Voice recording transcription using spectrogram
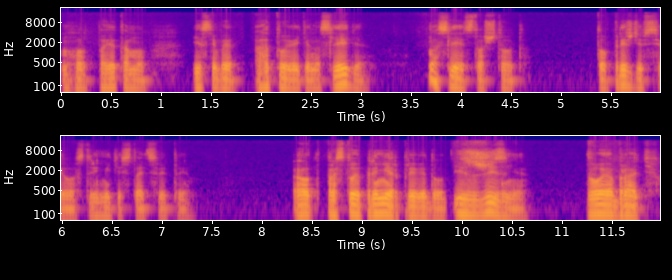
Вот поэтому, если вы готовите наследие, наследство что-то, то прежде всего стремитесь стать святым. А вот простой пример приведу из жизни. двое братьев.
